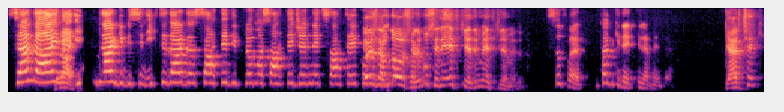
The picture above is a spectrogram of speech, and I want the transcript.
sen de aynı Ya. iktidar gibisin. İktidarda sahte diploma, sahte cennet, sahte ekonomi. Özlem doğru söyle. Bu seni etkiledi mi etkilemedi mi? Sıfır. Tabii ki de etkilemedi. Gerçek.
